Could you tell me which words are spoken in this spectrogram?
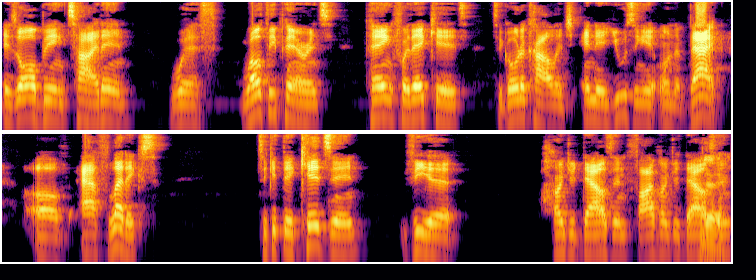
is all being tied in with wealthy parents paying for their kids to go to college and they're using it on the back of athletics to get their kids in via 100,000, 500,000, Yeah.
